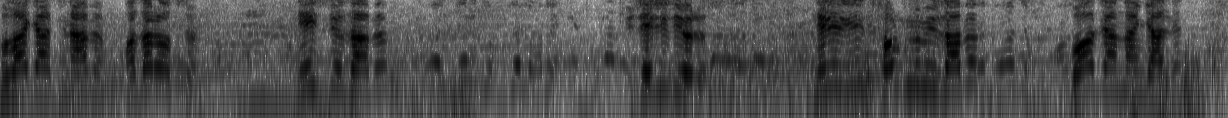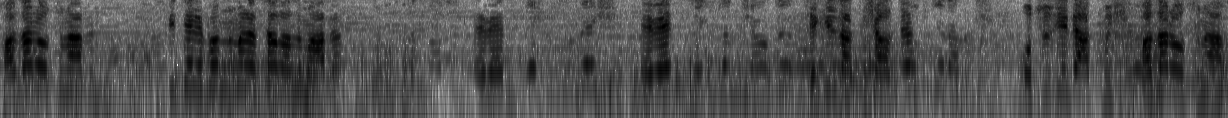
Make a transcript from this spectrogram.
Kolay gelsin abim. Pazar olsun. Ne istiyoruz abim? 150 diyoruz. Nereliyiz? Sorgunlu muyuz abi? Boğaz yanından geldin. Pazar olsun abim. Bir telefon numarası alalım abi. Evet. 545, Evet. 866, 866 37 60. 37 60. Pazar olsun abi.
